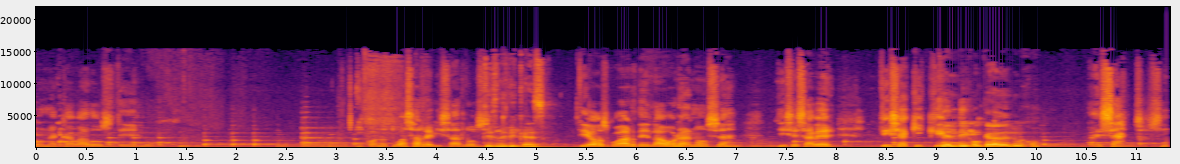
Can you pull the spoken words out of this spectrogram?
con acabados de lujo. Y cuando tú vas a revisarlos... ¿Qué significa eso? Dios guarde la hora, ¿no? O sea, dices, a ver, dice aquí que... ¿Quién dijo que era de lujo? Exacto, sí.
